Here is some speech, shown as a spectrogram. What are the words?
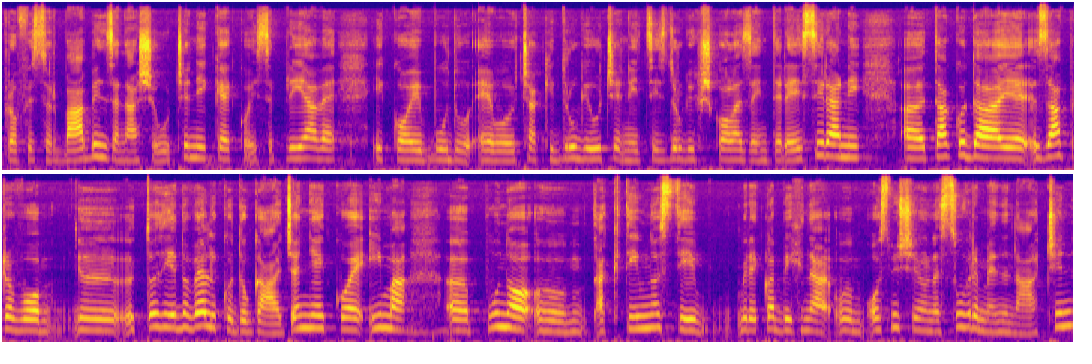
profesor Babin za naše učenike koji se prijave i koji budu evo čak i drugi učenici iz drugih škola zainteresirani. Tako da je zapravo to je jedno veliko događanje događanje koje ima puno aktivnosti, rekla bih, na, osmišljeno na suvremen način,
